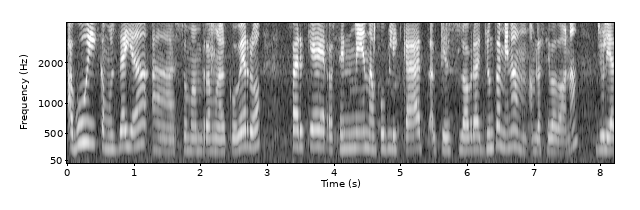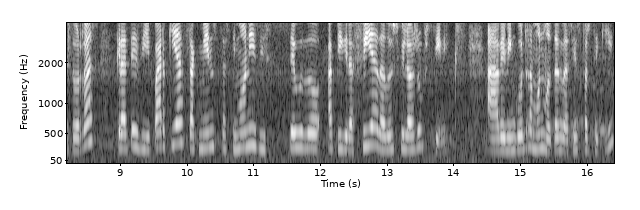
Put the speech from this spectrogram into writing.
Avui, com us deia, eh, som amb Ramon Alcoberro, perquè recentment ha publicat el que és l'obra juntament amb, amb la seva dona, Julia Torres, Crates i Hipàrquia, fragments, testimonis i pseudoepigrafia de dos filòsofs cínics. Uh, benvingut, Ramon, moltes gràcies per ser aquí.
